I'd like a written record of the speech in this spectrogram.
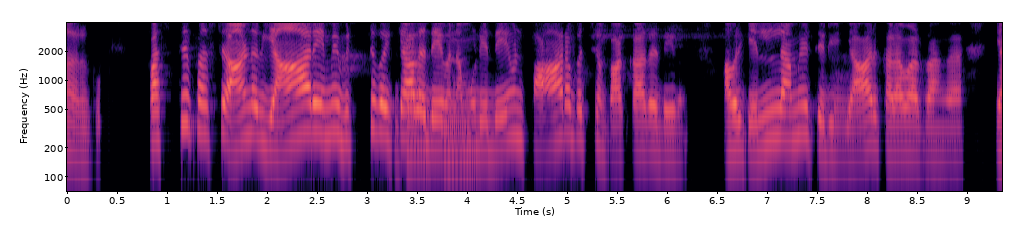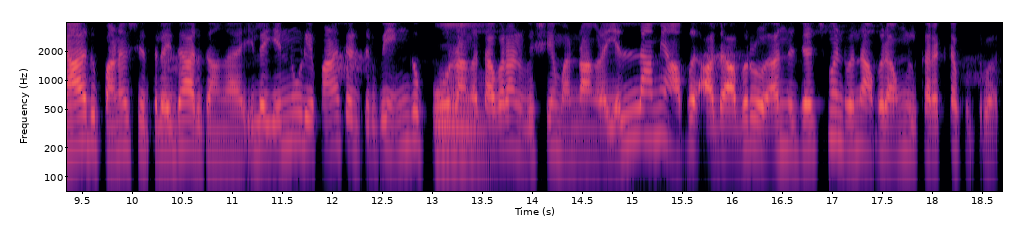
தான் இருக்கும். ஃபர்ஸ்ட் ஃபர்ஸ்ட் ஆண்டவர் யாரையுமே விட்டு வைக்காத தேவன். நம்முடைய தேவன் பாரபட்சம் பார்க்காத தேவன். அவருக்கு எல்லாமே தெரியும். யாரு களவாடுறாங்க? யாரு பண விஷயத்துல இதா இருக்காங்க? இல்ல என்னுடைய பணத்தை எடுத்துட்டு போய் எங்க போடுறாங்க. தவறான விஷயம் பண்றாங்களா? எல்லாமே அவ அது அவர் அந்த ஜட்ஜ்மெண்ட் வந்து அவர் அவங்களுக்கு கரெக்டா கொடுத்துருவாரு.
